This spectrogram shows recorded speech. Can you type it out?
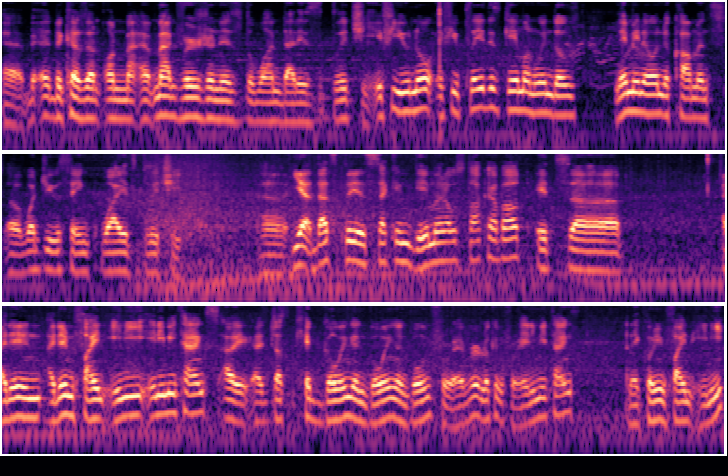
uh, because on, on uh, Mac version is the one that is glitchy. If you know, if you play this game on Windows, let me know in the comments uh, what do you think, why it's glitchy. Uh, yeah, that's the second game that I was talking about. It's uh, I didn't I didn't find any enemy tanks. I, I just kept going and going and going forever looking for enemy tanks, and I couldn't find any.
